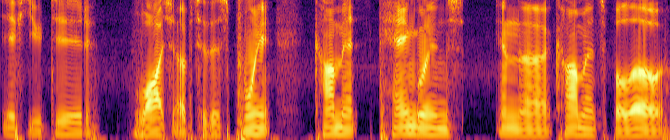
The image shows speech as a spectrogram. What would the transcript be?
If you did watch up to this point, comment penguins in the comments below.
